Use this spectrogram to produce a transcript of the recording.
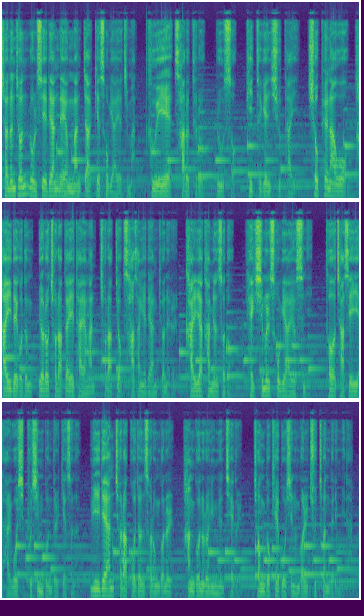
저는 존 롤스에 대한 내용만 짧게 소개하였지만 그 외에 사르트르, 루소, 비트겐 슈타인, 쇼펜하우어, 하이데거 등 여러 철학가의 다양한 철학적 사상에 대한 견해를 간략하면서도 핵심을 소개하였으니 더 자세히 알고 싶으신 분들께서는 위대한 철학 고전 서론 권을 한 권으로 읽는 책을 정독해 보시는 걸 추천드립니다.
